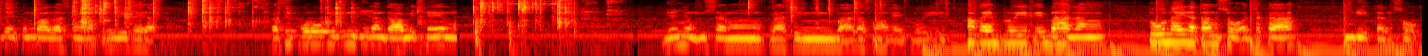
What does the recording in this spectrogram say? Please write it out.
Hindi itong balas mga employee kaya. Kasi puro LED lang gamit ngayon. Yan yung isang klaseng balas mga ka-employee. Mga ka-employee, kaibahan ng tunay na tanso at saka hindi tanso.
